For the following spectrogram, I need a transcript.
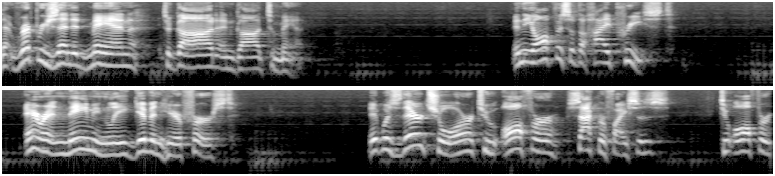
that represented man to God and God to man. In the office of the high priest, Aaron, namingly given here first, it was their chore to offer sacrifices, to offer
